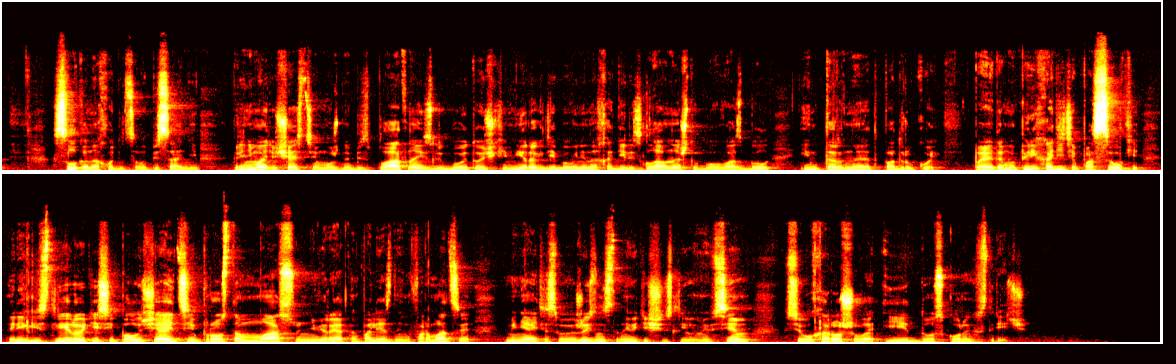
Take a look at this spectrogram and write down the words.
Ссылка находится в описании. Принимать участие можно бесплатно из любой точки мира, где бы вы ни находились. Главное, чтобы у вас был интернет под рукой. Поэтому переходите по ссылке, регистрируйтесь и получайте просто массу невероятно полезной информации. Меняйте свою жизнь и становитесь счастливыми. Всем всего хорошего и до скорых встреч.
